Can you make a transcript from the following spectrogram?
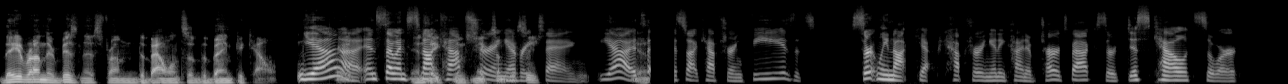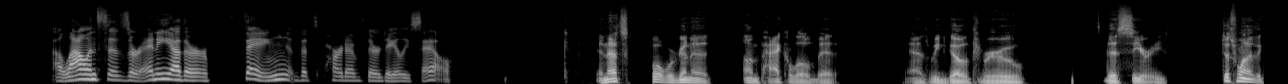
they run their business from the balance of the bank account. yeah. And so it's And not make- make some capturing everything. Yeah. It's, Yeah. it's not capturing fees. It's certainly not ca- capturing any kind of chargebacks or discounts or allowances or any other thing that's part of their daily sale. And that's what we're going to unpack a little bit as we go through this series. Just wanted to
